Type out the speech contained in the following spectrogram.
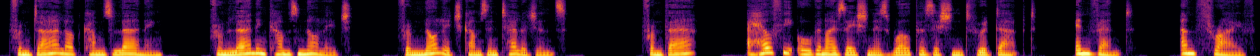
From dialogue comes learning, from learning comes knowledge, from knowledge comes intelligence. From there, a healthy organization is well positioned to adapt, invent, and thrive.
